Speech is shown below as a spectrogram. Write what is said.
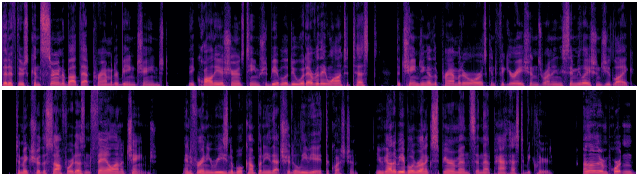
that if there's concern about that parameter being changed, the quality assurance team should be able to do whatever they want to test the changing of the parameter or its configurations, run any simulations you'd like, to make sure the software doesn't fail on a change. And for any reasonable company, that should alleviate the question. You've got to be able to run experiments, and that path has to be cleared. Another important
